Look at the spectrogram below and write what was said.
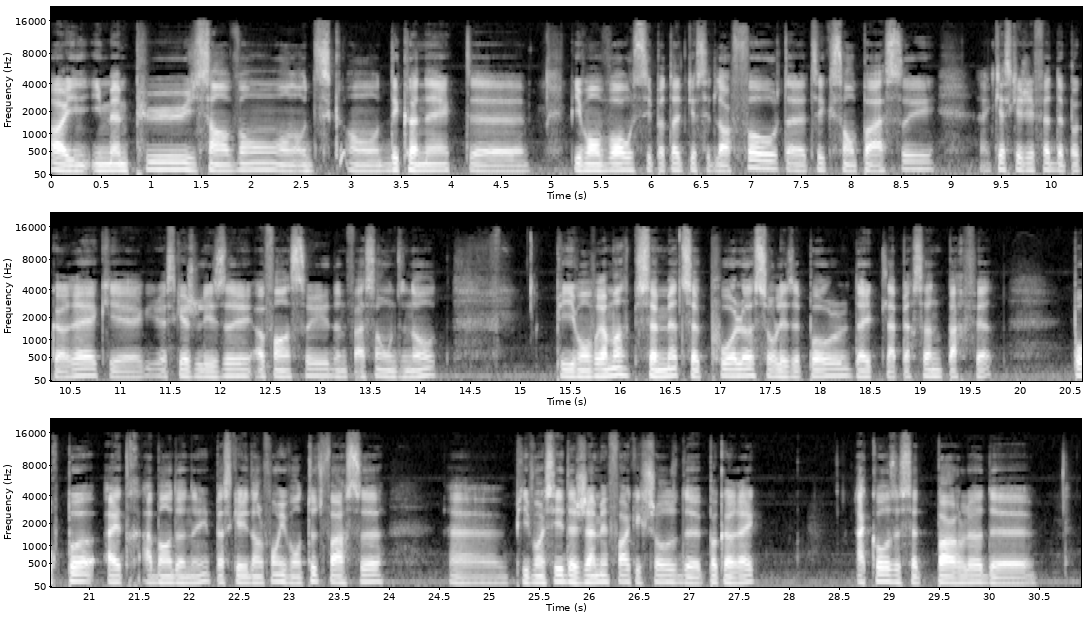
ah, ils, ils m'aiment plus, ils s'en vont, on, on, déconnecte, euh, puis ils vont voir aussi peut-être que c'est de leur faute, euh, tu sais, qu'ils sont pas assez. Euh, qu'est-ce que j'ai fait de pas correct? Est-ce que je les ai offensés d'une façon ou d'une autre? Puis ils vont vraiment se mettre ce poids-là sur les épaules d'être la personne parfaite pour pas être abandonné parce que dans le fond ils vont tout faire ça puis ils vont essayer de jamais faire quelque chose de pas correct à cause de cette peur-là de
